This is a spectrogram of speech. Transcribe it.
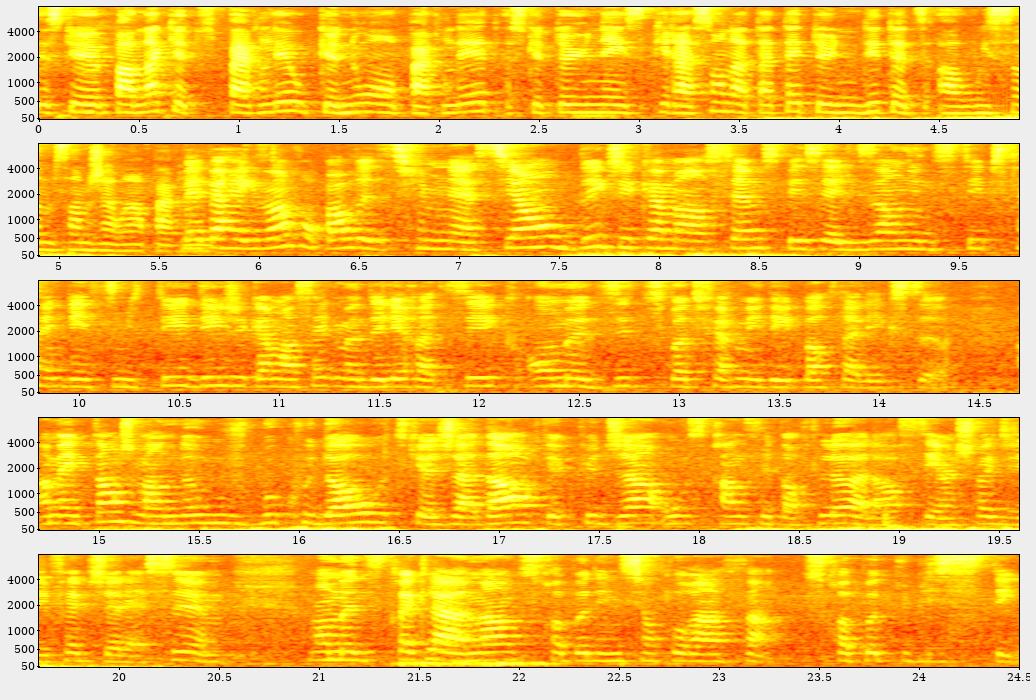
Est-ce que pendant que tu parlais ou que nous on parlait, est-ce que tu as une inspiration dans ta tête, tu as une idée, tu as dit Ah oui, ça me semble, j'aimerais en parler? Mais par exemple, on parle de discrimination. Dès que j'ai commencé à me spécialiser en nudité et scène d'intimité, dès que j'ai commencé avec modèle érotique, on me dit tu vas te fermer des portes avec ça. En même temps, je m'en ouvre beaucoup d'autres que j'adore, que peu de gens osent prendre ces portes-là. Alors, c'est un choix que j'ai fait et je l'assume. On me dit très clairement tu feras pas d'émission pour enfants, tu feras pas de publicité.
